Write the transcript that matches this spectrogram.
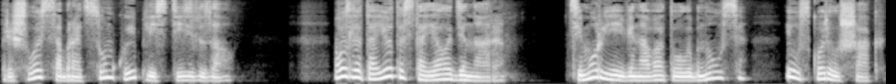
Пришлось собрать сумку и плестись в зал. Возле Тойоты стояла Динара. Тимур ей виновато улыбнулся и ускорил шаг,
